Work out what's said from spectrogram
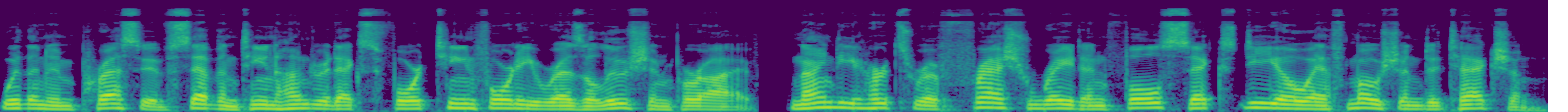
With an impressive 1700x1440 resolution per eye, 90Hz refresh rate and full 6DOF motion detection,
